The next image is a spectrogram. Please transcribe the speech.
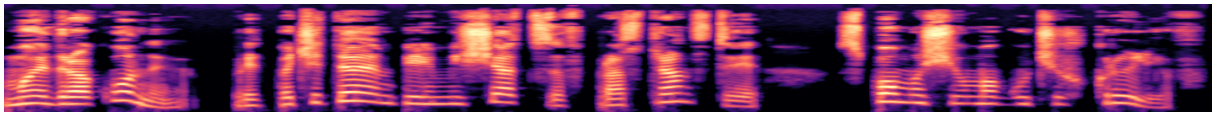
Мы, драконы, предпочитаем перемещаться в пространстве с помощью могучих крыльев.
